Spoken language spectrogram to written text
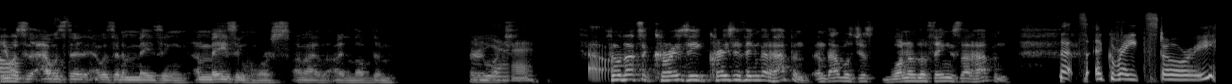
He oh, was I oh. was a, I was an amazing amazing horse and I I loved him very much. yeah. Oh, So that's a crazy crazy thing that happened and that was just one of the things that happened. that's a great story.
